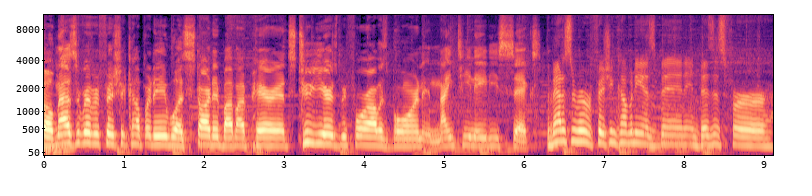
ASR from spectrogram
So Madison River Fishing Company was started by my parents two years before I was born in 1986. The Madison River Fishing Company has been in business for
